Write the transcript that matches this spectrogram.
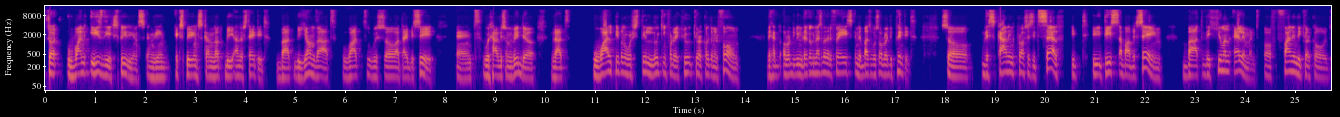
So one is the experience, and the experience cannot be understated. But beyond that, what we saw at IBC, and we have this on video, that while people were still looking for the QR code on their phone, they had already been recognized by their face, and the badge was already printed. So the scanning process itself, it it is about the same, but the human element of finding the QR code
